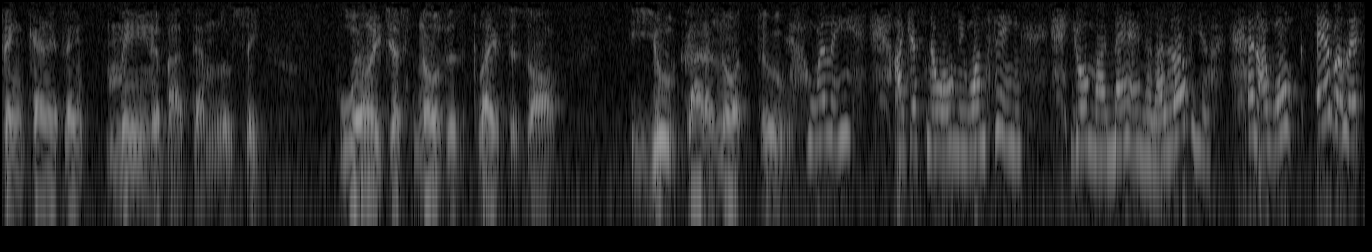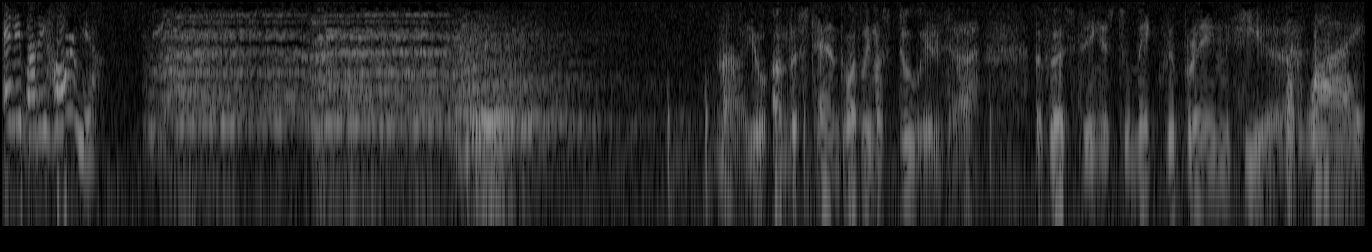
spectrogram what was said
think anything mean about them, Lucy. Willie just knows his place is all. You gotta know it too. Willie, I just know only one thing. You're my man, and I love you, and I won't ever let anybody harm you. Now, you understand what we must do, Ilsa. The first thing is to make the brain hear. But why?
